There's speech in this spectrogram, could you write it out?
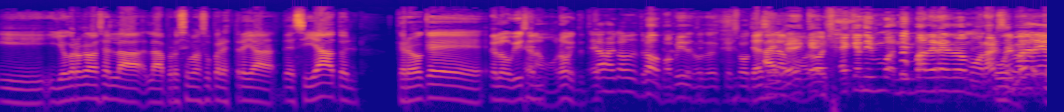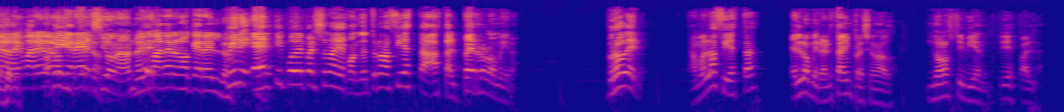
Y, y yo creo que va a ser la, la próxima superestrella de Seattle. Creo que. Te lo vi y se El- enamoró. ¿Y tú el- estabas con- No, papi, no, es que eso Ya se es, enamoró. que, es que ni, ni manera de enamorarse. No hay Uy. manera, no hay manera de no Papi, quererlo. impresionante. No hay manera de no quererlo. Es el tipo de persona que cuando entra a una fiesta, hasta el perro lo mira. Brother, estamos en la fiesta, él lo mira, él está impresionado. No lo estoy viendo, estoy de espalda.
